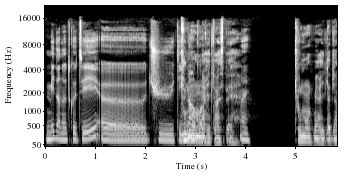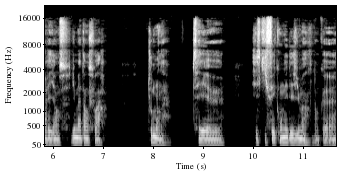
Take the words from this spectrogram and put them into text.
mais d'un autre côté, euh, tu t'es Tout le monde quoi. mérite le respect. Ouais. Tout le monde mérite la bienveillance du matin au soir. Tout le monde. C'est euh, c'est ce qui fait qu'on est des humains. Donc euh,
